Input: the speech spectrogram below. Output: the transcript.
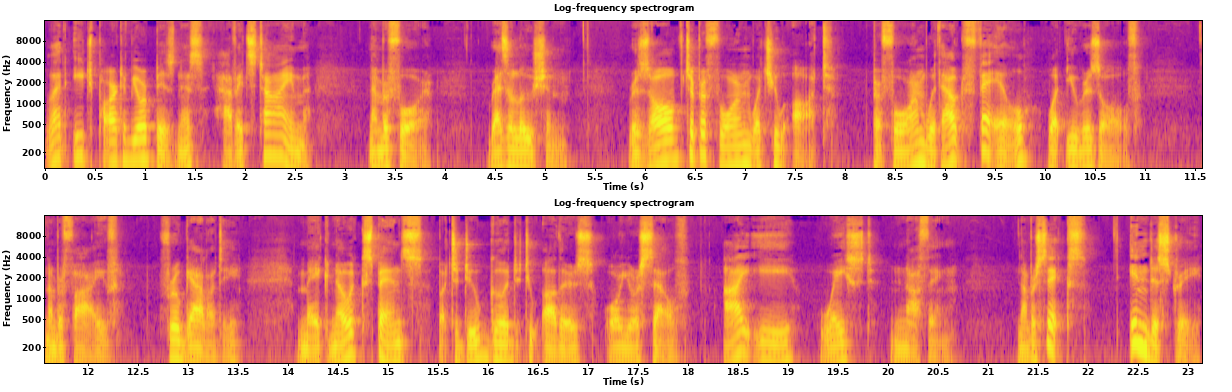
Let each part of your business have its time. Number four, resolution. Resolve to perform what you ought. Perform without fail what you resolve. Number five, frugality. Make no expense but to do good to others or yourself, i.e., waste nothing. Number six, industry.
